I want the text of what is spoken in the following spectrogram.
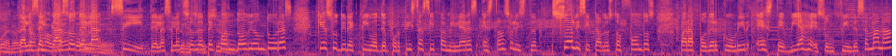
Bueno, Tal es el caso de la, de- sí, de la selección de, selección. taekwondo de Honduras, que sus directivos, deportistas y familiares están solicita- solicitando estos fondos para poder cubrir este viaje. Es un fin de semana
